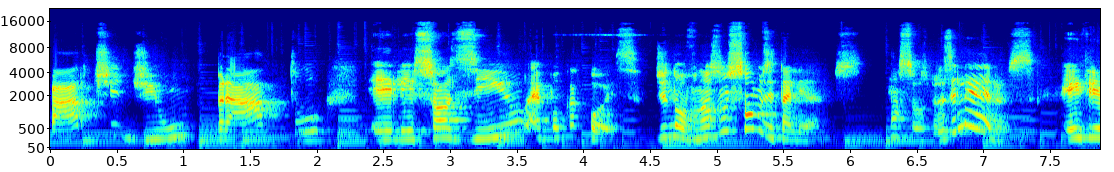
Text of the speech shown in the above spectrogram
parte de um prato, ele sozinho é pouca coisa. De novo, nós não somos italianos. Nós somos brasileiros. Entre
